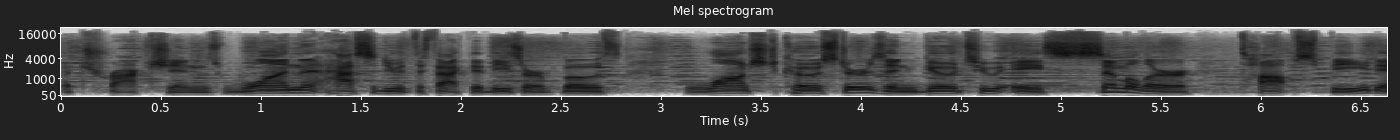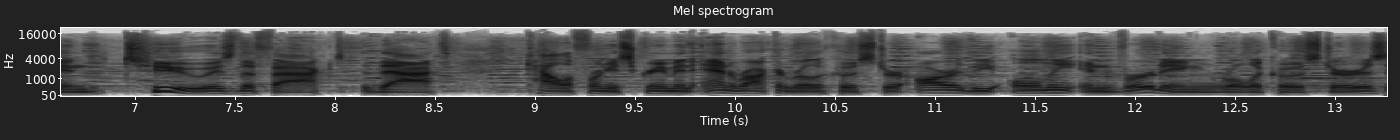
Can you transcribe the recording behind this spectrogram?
attractions. One has to do with the fact that these are both launched coasters and go to a similar top speed, and two is the fact that California Screamin' and Rock and Roller Coaster are the only inverting roller coasters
